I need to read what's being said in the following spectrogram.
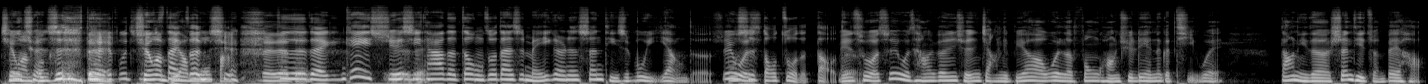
这不全是 对不千万不要模仿确。。对对对你可以学习他的动作，但是每一个人的身体是不一样的，所以我是都做得到的。没，错，所以我常跟学生讲，你不要为了疯狂去练那个体位，当你的身体准备好，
